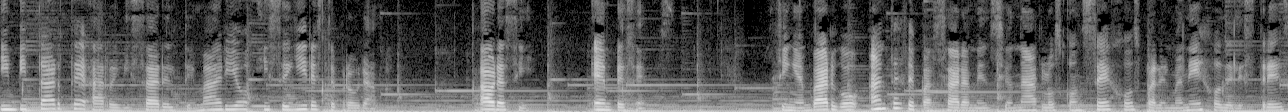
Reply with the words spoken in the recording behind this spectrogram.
invitarte a revisar el temario y seguir este programa. Ahora sí, empecemos. Sin embargo, antes de pasar a mencionar los consejos para el manejo del estrés,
